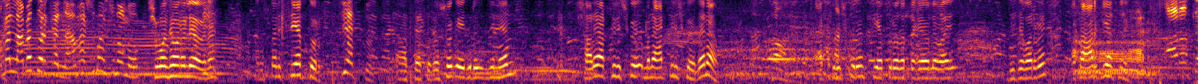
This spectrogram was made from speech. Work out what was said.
আমার লাভের দরকার না। আমার সমান সমান হোক। সমান সমান হলে হবে না? তাহলে ছিয়াত্তর। ছিয়াত্তর। আচ্ছা আচ্ছা দর্শক এই দুটো যদি নেন সাড়ে আটত্রিশ করে মানে আটত্রিশ করে তাই না? আটত্রিশ করে ছিয়াত্তর হাজার টাকা হলে ভাই দিতে পারবে। আচ্ছা আর কি আছে? আর আছে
